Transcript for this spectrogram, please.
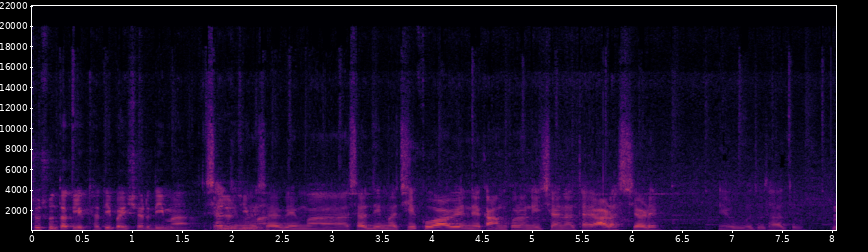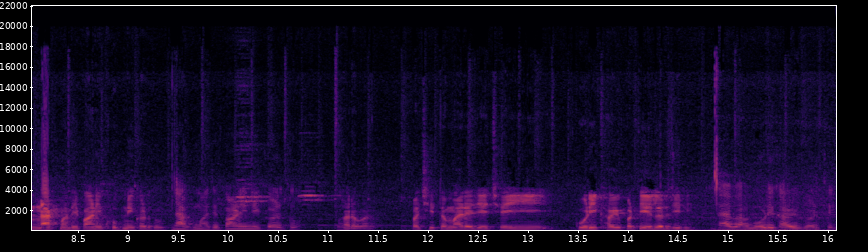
શું શું તકલીફ થતી ભાઈ શરદીમાં શરદીમાં સાહેબ એમાં શરદીમાં છીકો આવે ને કામ કરવાની ઈચ્છા ના થાય આળસ ચડે એવું બધું થતું. નાકમાંથી પાણી ખૂબ નીકળતું? નાકમાંથી પાણી નીકળતું. બરાબર. પછી તમારે જે છે એ ગોળી ખાવી પડતી એલર્જીની? સાહેબ આ ગોળી ખાવી પડતી.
